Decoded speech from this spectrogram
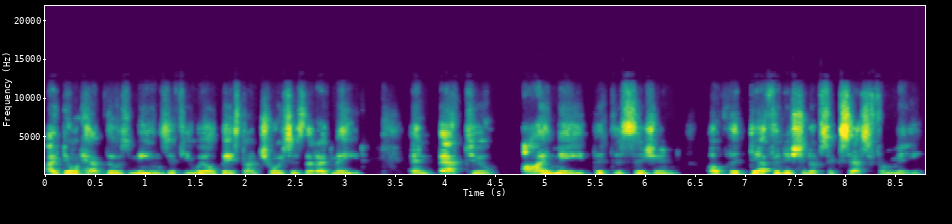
I don't have those means, if you will, based on choices that I've made. And back to, I made the decision of the definition of success for me.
